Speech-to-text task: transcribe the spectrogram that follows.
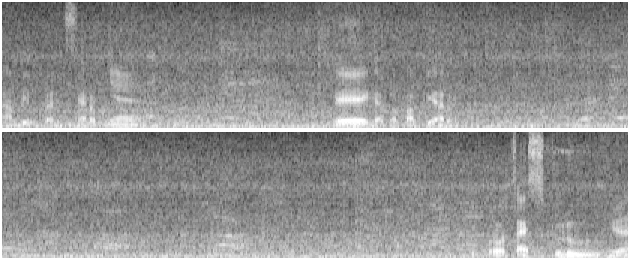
ngambil ban serepnya. Eh nggak apa-apa biar diproses dulu ya.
